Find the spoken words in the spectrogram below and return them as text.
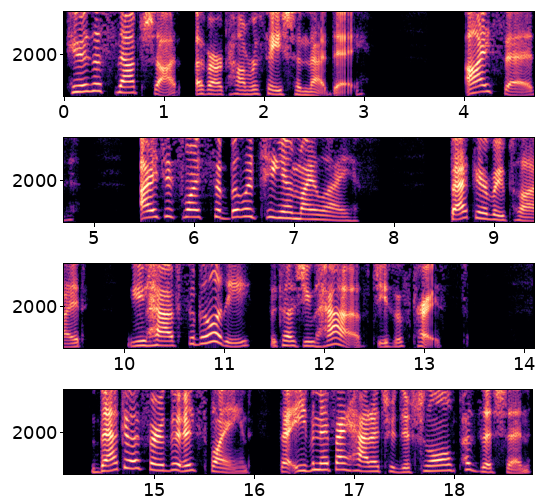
Here's a snapshot of our conversation that day. I said, I just want stability in my life. Becca replied, You have stability because you have Jesus Christ. Becca further explained that even if I had a traditional position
